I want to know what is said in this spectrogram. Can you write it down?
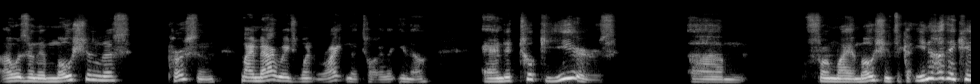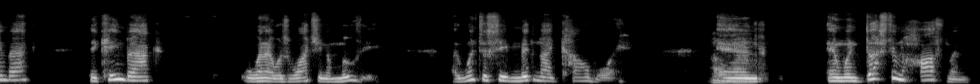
I was an emotionless person. My marriage went right in the toilet, you know, and it took years um, for my emotions to. You know how they came back? They came back when I was watching a movie. I went to see Midnight Cowboy, oh, and wow. and when Dustin Hoffman,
